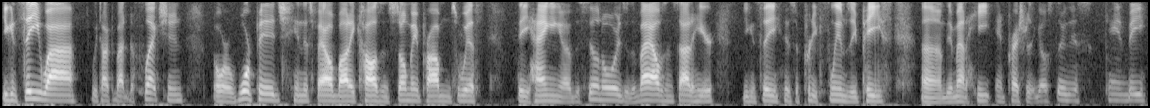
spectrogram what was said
You can see why we talked about deflection or warpage in this valve body causing so many problems with the hanging of the solenoids or the valves inside of here. You can see it's a pretty flimsy piece. Um, the amount of heat and pressure that goes through this can be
